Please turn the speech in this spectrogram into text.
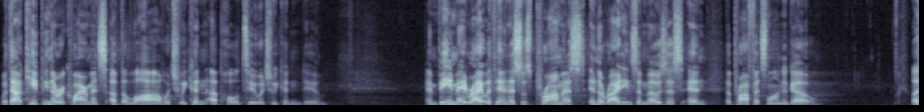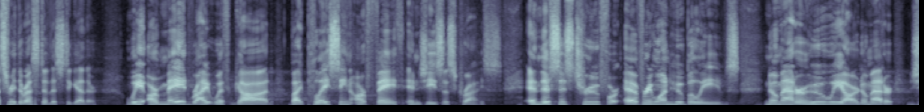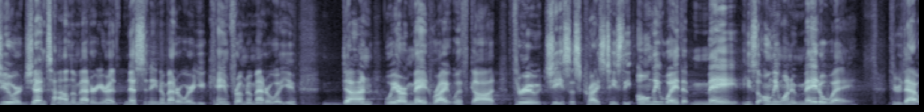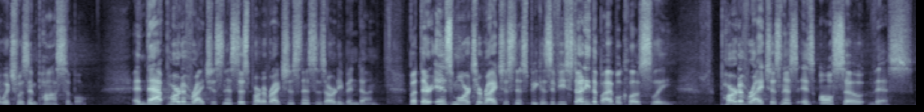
without keeping the requirements of the law, which we couldn't uphold to, which we couldn't do. And being made right with Him, this was promised in the writings of Moses and the prophets long ago. Let's read the rest of this together. We are made right with God by placing our faith in Jesus Christ. And this is true for everyone who believes, no matter who we are, no matter Jew or Gentile, no matter your ethnicity, no matter where you came from, no matter what you've done, we are made right with God through Jesus Christ. He's the only way that made, He's the only one who made a way through that which was impossible. And that part of righteousness, this part of righteousness has already been done. But there is more to righteousness because if you study the Bible closely, part of righteousness is also this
